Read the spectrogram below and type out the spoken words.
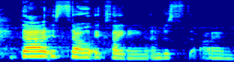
that is so exciting. I'm just, I'm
